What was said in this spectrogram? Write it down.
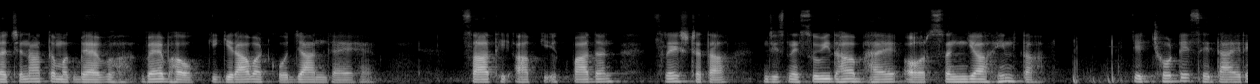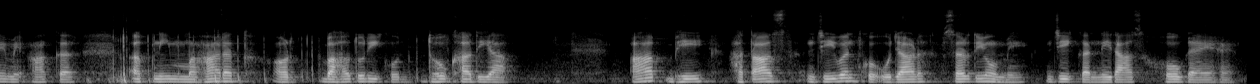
रचनात्मक वैभव की गिरावट को जान गए हैं। साथ ही आपकी उत्पादन श्रेष्ठता, जिसने सुविधा, भय और संज्ञाहीनता के छोटे से दायरे में आकर अपनी महारत और बहादुरी को धोखा दिया। आप भी हताश जीवन को उजाड़, सर्दियों में जीकर निराश हो गए हैं।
